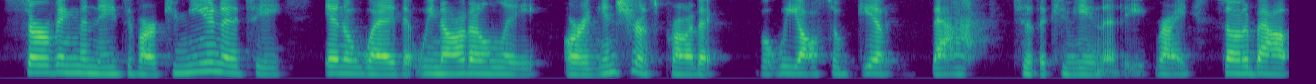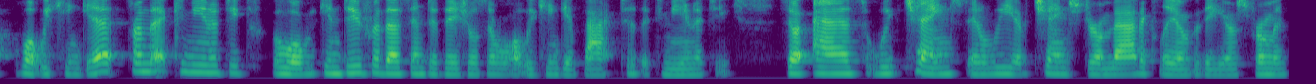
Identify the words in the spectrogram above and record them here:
serving the needs of our community in a way that we not only are an insurance product, but we also give back to the community, right? It's not about what we can get from that community, but what we can do for those individuals and what we can give back to the community. So as we've changed and we have changed dramatically over the years from a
